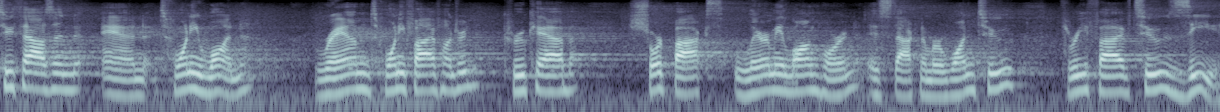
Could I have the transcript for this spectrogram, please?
2021 Ram 2500 Crew Cab Short Box Laramie Longhorn is stock number 12352Z.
